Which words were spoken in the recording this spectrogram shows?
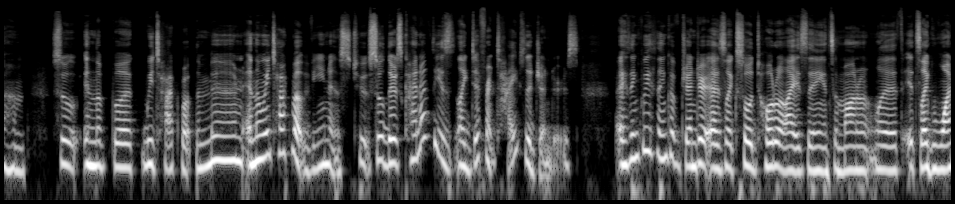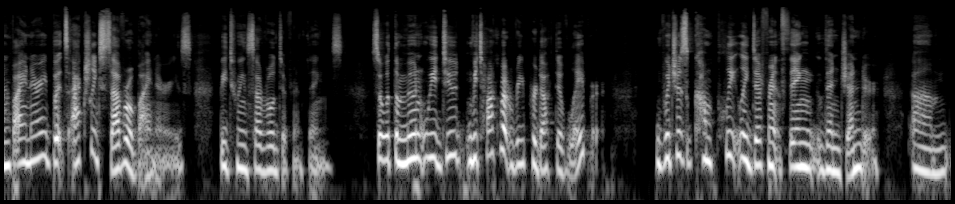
Um, so in the book, we talk about the moon, and then we talk about Venus too. So there's kind of these like different types of genders. I think we think of gender as like so totalizing. It's a monolith. It's like one binary, but it's actually several binaries between several different things. So with the moon, we do, we talk about reproductive labor, which is a completely different thing than gender. Um,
